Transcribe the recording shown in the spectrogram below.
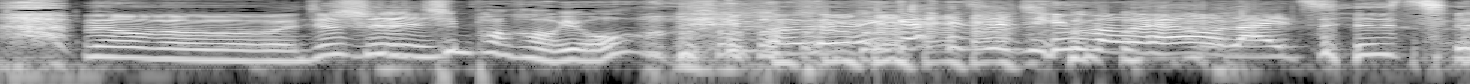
没有没有没有没有，就是是亲朋好友，应该是亲朋好友来支持。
